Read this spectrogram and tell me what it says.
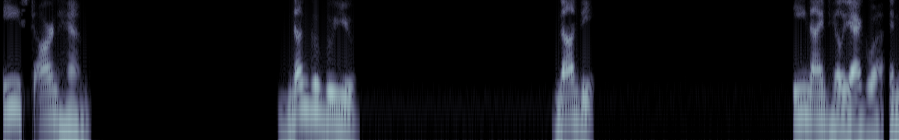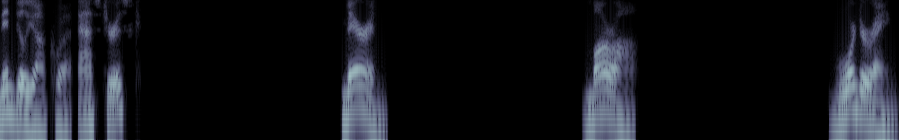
East Arnhem. Nungubuyu. Nandi. Enindhilyagwa Inindilyakwa asterisk. Marin. Mara. Warndarang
